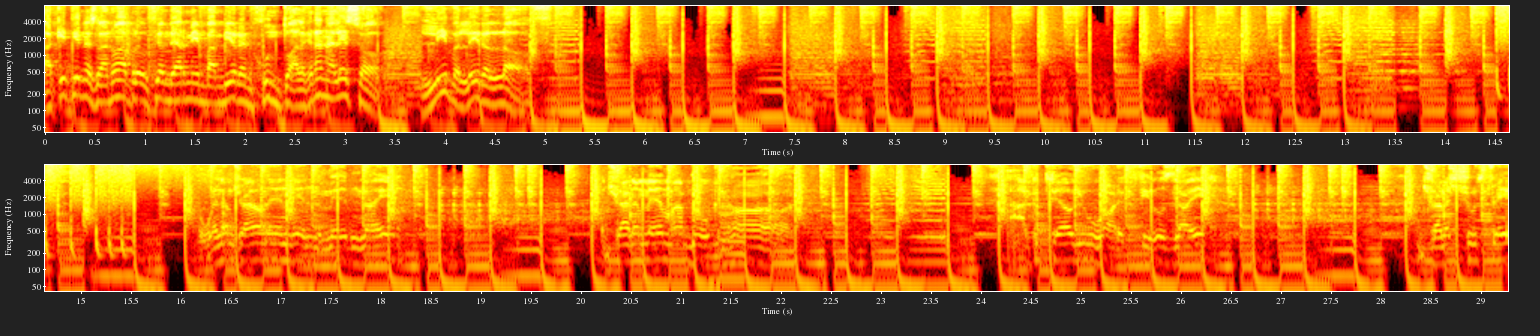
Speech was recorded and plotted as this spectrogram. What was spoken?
Aquí tienes la nueva producción de Armin Van Buren junto al gran Aleso, Live a Little Love. shoot straight.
